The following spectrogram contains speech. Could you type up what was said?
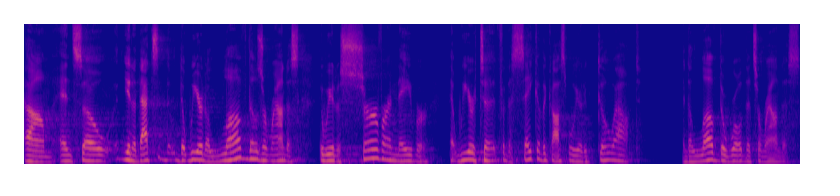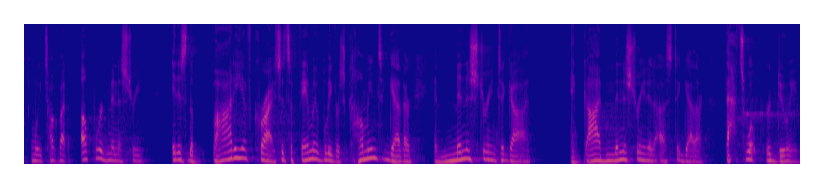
Um, and so, you know, that's that we are to love those around us, that we are to serve our neighbor, that we are to, for the sake of the gospel, we are to go out and to love the world that's around us. And we talk about upward ministry, it is the body of Christ, it's a family of believers coming together and ministering to God, and God ministering to us together. That's what we're doing.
